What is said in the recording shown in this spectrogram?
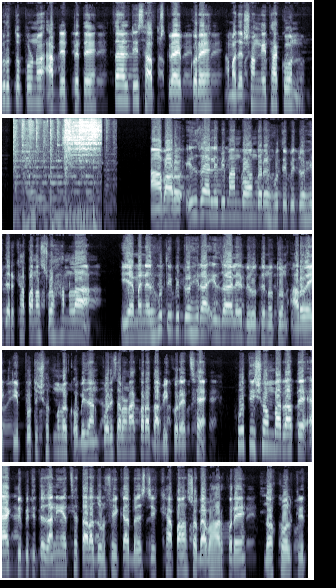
গুরুত্বপূর্ণ আপডেট পেতে চ্যানেলটি সাবস্ক্রাইব করে আমাদের সঙ্গে থাকুন। আবারও ইসরায়েলি বিমানবন্দরে হুতি বিদ্রোহীদের ক্ষেপণাস্ত্র হামলা। ইয়েমেনের হুতি বিদ্রোহীরা ইসরায়েলের বিরুদ্ধে নতুন আরও একটি প্রতিশোধমূলক অভিযান পরিচালনা করা দাবি করেছে। হুতি সোমবার রাতে এক বিবৃতিতে জানিয়েছে, তারা জুলফিকার ব্যালিস্টিক ক্ষেপণাস্ত্র ব্যবহার করে দখলকৃত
